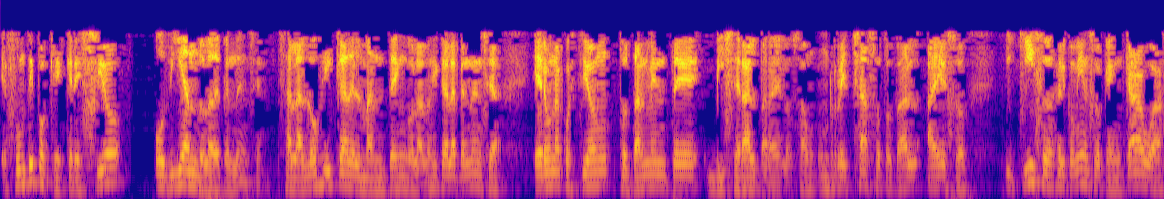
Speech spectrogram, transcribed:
Eh, fue un tipo que creció odiando la dependencia. O sea, la lógica del mantengo, la lógica de la dependencia era una cuestión totalmente visceral para él, o sea, un rechazo total a eso y quiso desde el comienzo que en Caguas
